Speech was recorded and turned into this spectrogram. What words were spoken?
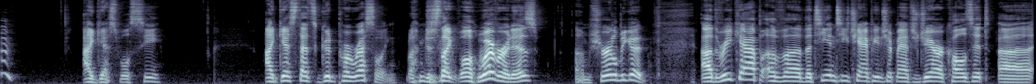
Hmm. I guess we'll see. I guess that's good pro wrestling. I'm just like, well, whoever it is, I'm sure it'll be good. Uh, the recap of uh, the TNT Championship match, JR calls it uh,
